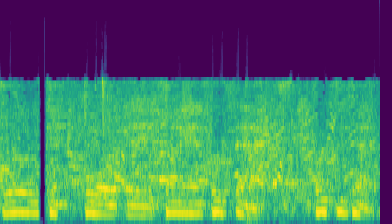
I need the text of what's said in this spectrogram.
Brooke for a Cheyenne first down. First and 10.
